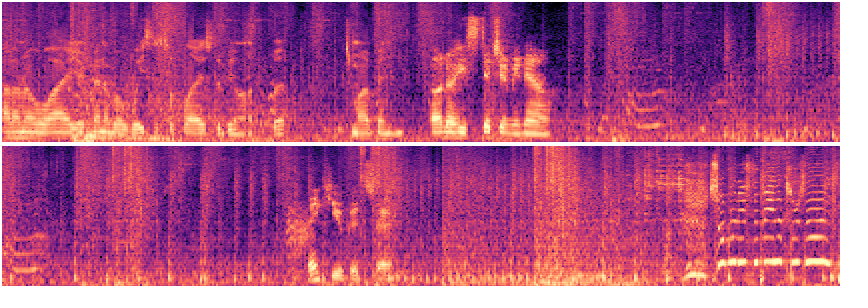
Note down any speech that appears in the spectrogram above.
I don't know why. You're kind of a waste of supplies, to be honest, but it's my opinion. Oh no, he's stitching me now. Thank you, good sir. Someone needs to be exercised!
